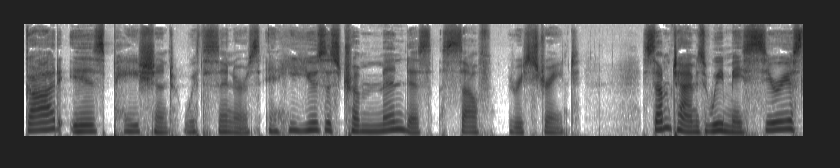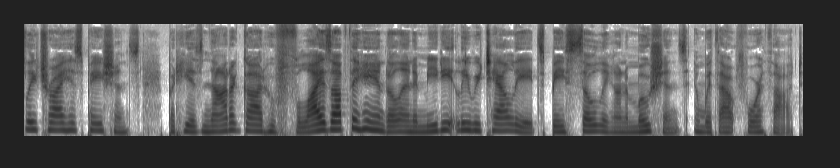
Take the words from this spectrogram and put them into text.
God is patient with sinners, and he uses tremendous self restraint. Sometimes we may seriously try his patience, but he is not a God who flies off the handle and immediately retaliates based solely on emotions and without forethought.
